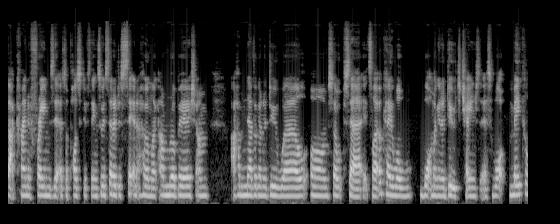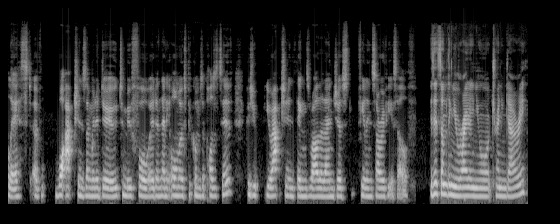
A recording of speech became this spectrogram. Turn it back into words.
that kind of frames it as a positive thing. So instead of just sitting at home like i'm rubbish i'm I'm never going to do well. Oh, I'm so upset. It's like, okay, well, what am I going to do to change this? What make a list of what actions I'm going to do to move forward, and then it almost becomes a positive because you you're actioning things rather than just feeling sorry for yourself. Is it something you write in your training diary?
